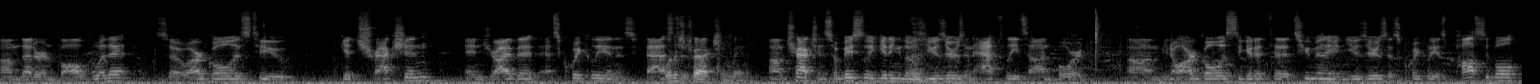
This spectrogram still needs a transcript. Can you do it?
um, that are involved with it. So our goal is to get traction and drive it as quickly and as fast. What does as- traction mean? um, traction. So basically, getting those users and athletes on board. Um, you know, our goal is to get it to two million users as quickly as possible,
